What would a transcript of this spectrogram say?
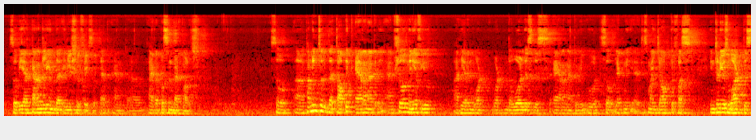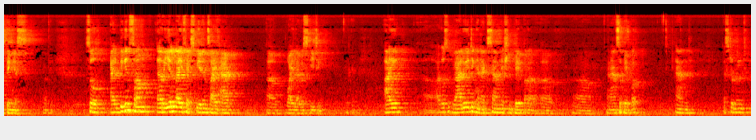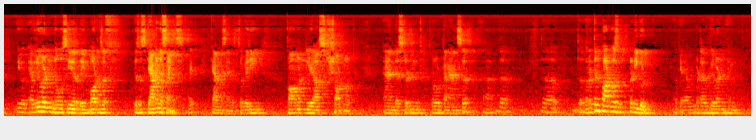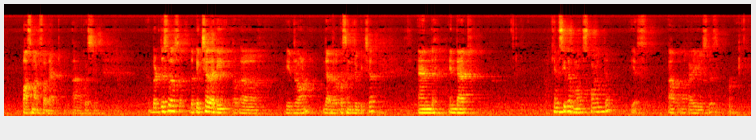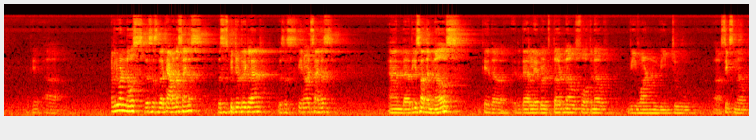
So we are currently in the initial phase of that, and uh, I represent that college. So uh, coming to the topic air anatomy, I'm sure many of you are hearing what, what the world is this air anatomy word. So let me, it is my job to first introduce what this thing is. Okay. So I'll begin from a real life experience I had uh, while I was teaching. Okay. I, uh, I was evaluating an examination paper, uh, uh, an answer paper, and a student, you know, everyone knows here the importance of this is cavernous sinus, right? Cavernous sinus. It's a very commonly asked short note. And a student wrote an answer. Uh, the, the, the written part was pretty good. Okay, But I would have given him pass mark for that uh, question. But this was the picture that he uh, he drawn, the representative picture, and in that, can you see the mouse pointer? Yes. Uh, you use this? Okay. Uh, everyone knows this is the cavernous sinus. This is pituitary gland. This is sphenoid sinus, and uh, these are the nerves. Okay, the, they are labeled third nerve, fourth nerve, V1, V2, uh, sixth nerve.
